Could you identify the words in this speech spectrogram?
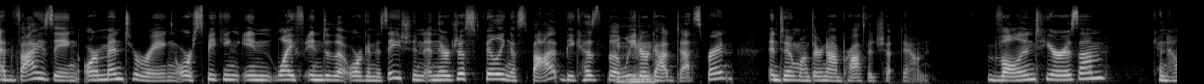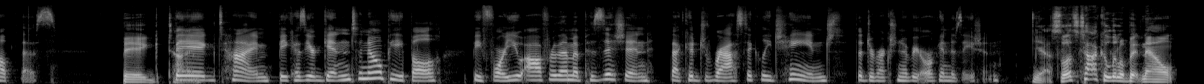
advising or mentoring or speaking in life into the organization and they're just filling a spot because the mm-hmm. leader got desperate and didn't want their nonprofit shut down volunteerism can help this Big time. big time because you're getting to know people before you offer them a position that could drastically change the direction of your organization. Yeah. So let's talk a little bit now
